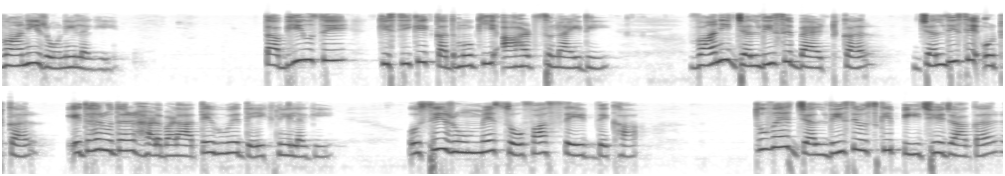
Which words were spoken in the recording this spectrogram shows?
वानी रोने लगी। तभी उसे किसी के कदमों की आहट सुनाई दी। वानी जल्दी से बैठकर, जल्दी से उठकर इधर उधर हड़बड़ाते हुए देखने लगी। उसे रूम में सोफा सेट दिखा। तो वह जल्दी से उसके पीछे जाकर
